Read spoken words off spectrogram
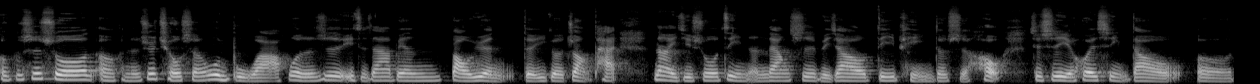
而不是说，呃，可能去求神问卜啊，或者是一直在那边抱怨的一个状态。那以及说自己能量是比较低频的时候，其实也会吸引到，呃，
